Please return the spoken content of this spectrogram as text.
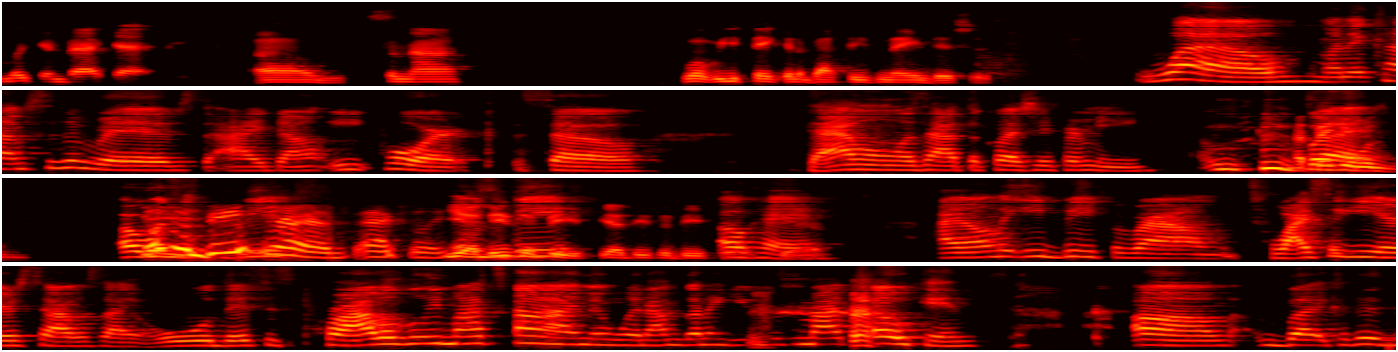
looking back at me. Um, so now what were you thinking about these main dishes? Well, when it comes to the ribs, I don't eat pork. So that one was out the question for me. but, I think it was Oh, was it beef, beef, ribs? Actually, yeah, these beef? are beef. Yeah, these are beef. Okay, yeah. I only eat beef around twice a year. So I was like, oh, this is probably my time and when I'm gonna use my tokens. Um, but because it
